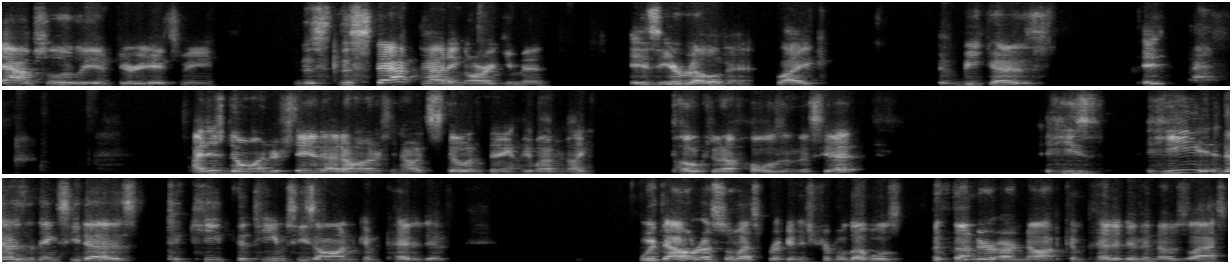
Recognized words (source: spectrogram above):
absolutely infuriates me. This the stat padding argument is irrelevant. Like because it I just don't understand it. I don't understand how it's still a thing. People haven't like poked enough holes in this yet. He's he does the things he does to keep the teams he's on competitive. Without Russell Westbrook and his triple doubles, the Thunder are not competitive in those last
